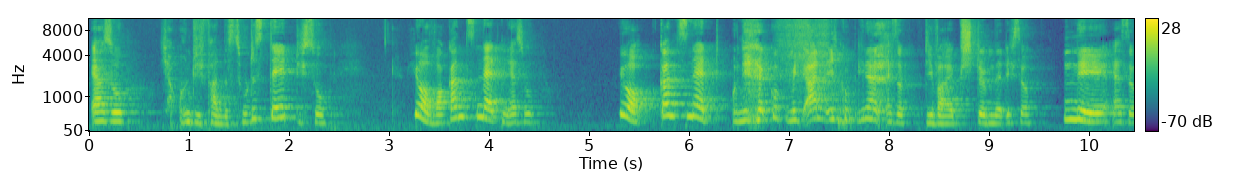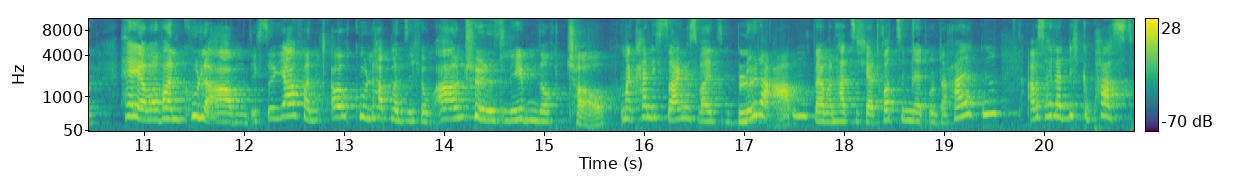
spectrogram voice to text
er so, ja und wie fandest du das Date? Ich so, ja, war ganz nett. Und er so, ja, ganz nett. Und er guckt mich an, ich gucke ihn an, also die Vibes stimmen nicht. Ich so, nee. Er so, hey, aber war ein cooler Abend. Ich so, ja, fand ich auch cool, hat man sich umarmt, schönes Leben noch, ciao. Man kann nicht sagen, es war jetzt ein blöder Abend, weil man hat sich ja trotzdem nett unterhalten, aber es hat halt nicht gepasst.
